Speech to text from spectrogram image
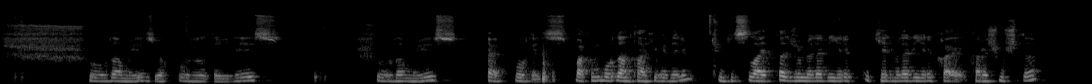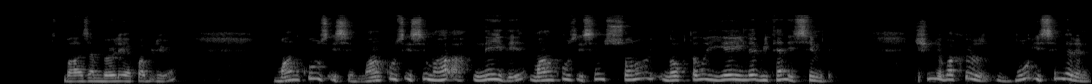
Şurada mıyız? Yok burada değiliz. Şurada mıyız? Evet buradayız. Bakın buradan takip edelim. Çünkü slaytta cümlelerin yeri, kelimelerin yeri karışmıştı. Bazen böyle yapabiliyor. Mankus isim. Mankus isim ha, neydi? Mankus isim sonu noktalı y ile biten isimdi. Şimdi bakıyoruz bu isimlerin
